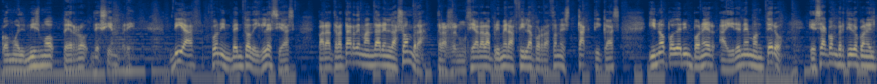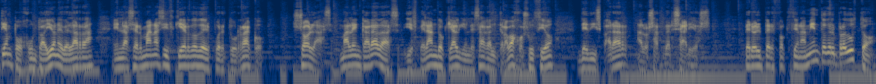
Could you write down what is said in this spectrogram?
como el mismo perro de siempre. Díaz fue un invento de Iglesias para tratar de mandar en la sombra, tras renunciar a la primera fila por razones tácticas y no poder imponer a Irene Montero, que se ha convertido con el tiempo, junto a Ione Belarra, en las hermanas izquierdo de Puerto Urraco, solas, mal encaradas y esperando que alguien les haga el trabajo sucio de disparar a los adversarios. Pero el perfeccionamiento del producto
